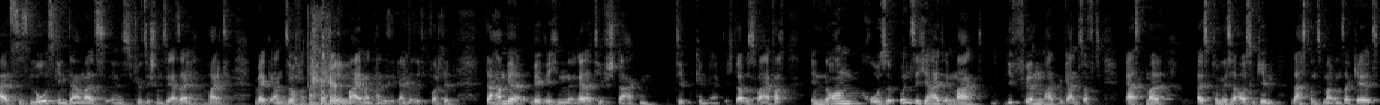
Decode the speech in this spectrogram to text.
als es losging damals, es fühlt sich schon sehr, sehr weit weg an, so April, Mai, man kann es sich gar nicht mehr richtig vorstellen, da haben wir wirklich einen relativ starken Dip gemerkt. Ich glaube, es war einfach enorm große Unsicherheit im Markt. Die Firmen hatten ganz oft erstmal als Prämisse ausgegeben, lasst uns mal unser Geld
